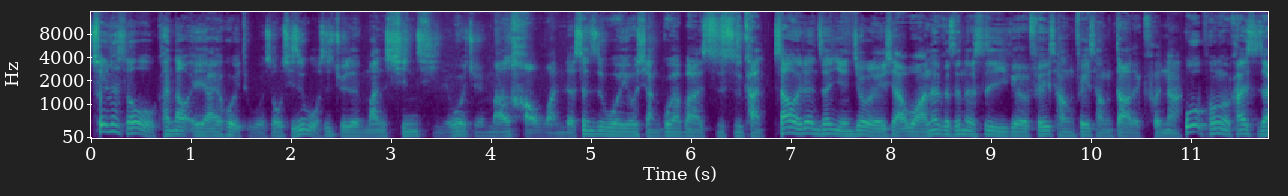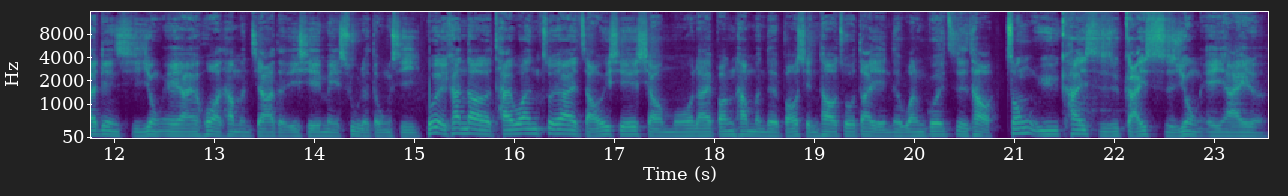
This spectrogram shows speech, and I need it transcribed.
所以那时候我看到 AI 绘图的时候，其实我是觉得蛮新奇的，我也觉得蛮好玩的，甚至我也有想过要不要来试试看。稍微认真研究了一下，哇，那个真的是一个非常非常大的坑啊！我有朋友开始在练习用 AI 画他们家的一些美术的东西，我也看到了台湾最爱找一些小模来帮他们的保险套做代言的玩龟字套，终于。开始改使用 AI 了，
